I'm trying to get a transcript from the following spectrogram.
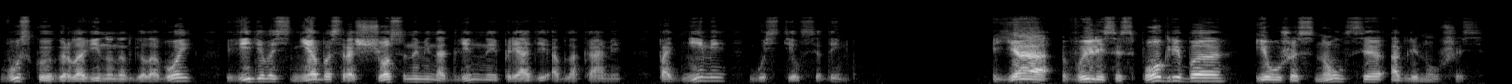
В узкую горловину над головой виделось небо с расчесанными на длинные пряди облаками. Под ними густился дым. Я вылез из погреба и ужаснулся, оглянувшись.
